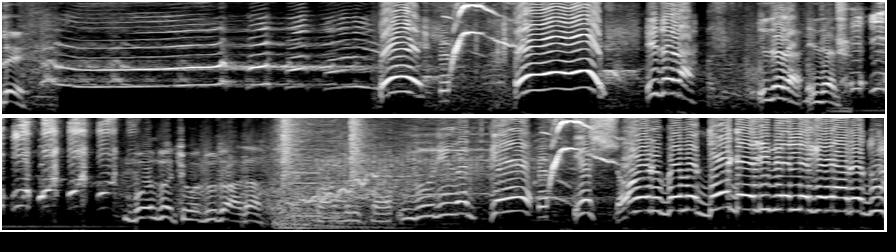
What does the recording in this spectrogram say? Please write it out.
ले। ए, ए, ए, इधर आ इधर आ इधर। बोल दो छोटू दादा। बुरी गत के ये सौ रुपए में दो टेडी बियर लेके जा रहा तू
